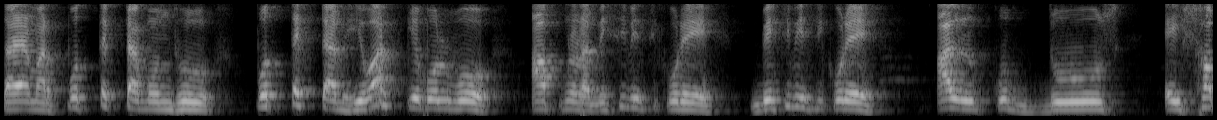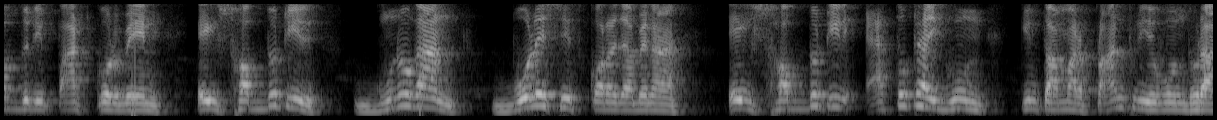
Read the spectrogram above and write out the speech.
তাই আমার প্রত্যেকটা বন্ধু, প্রত্যেকটা ভিউয়ার্সকে বলব, আপনারা বেশি বেশি করে, বেশি বেশি করে আল কুদ্দুস এই শব্দটি পাঠ করবেন। এই শব্দটির গুণগান বলে শেষ করা যাবে না। এই শব্দটির এতটাই গুণ কিন্তু আমার প্রাণপ্রিয় বন্ধুরা,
